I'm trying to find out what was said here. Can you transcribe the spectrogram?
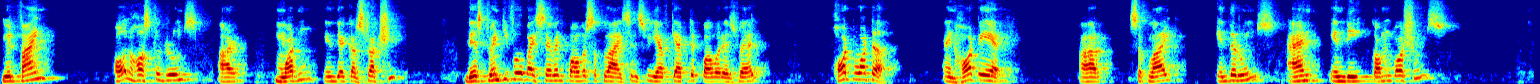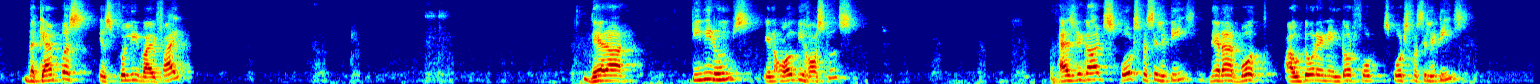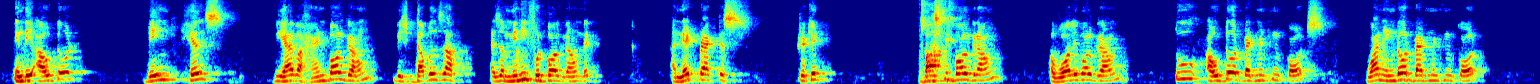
you'll find all hostel rooms are modern in their construction. There's 24 by 7 power supply since we have captive power as well. Hot water and hot air are supplied in the rooms and in the common washrooms. The campus is fully Wi-Fi. There are TV rooms in all the hostels. As regards sports facilities, there are both outdoor and indoor sports facilities. In the outdoor, being hills, we have a handball ground which doubles up as a mini football ground, a net practice cricket, basketball ground, a volleyball ground, two outdoor badminton courts, one indoor badminton court,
